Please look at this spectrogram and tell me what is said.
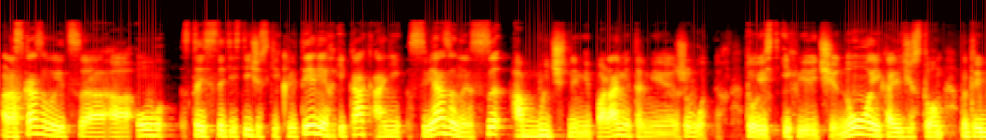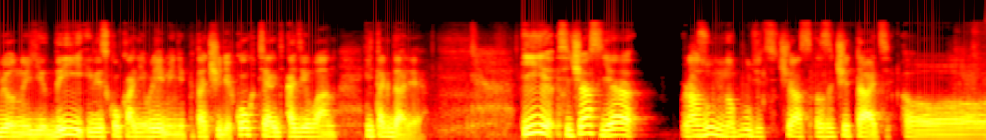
рассказывается о статистических критериях и как они связаны с обычными параметрами животных, то есть их величиной, количеством потребленной еды или сколько они времени поточили когти о диван и так далее. И сейчас я разумно будет сейчас зачитать э,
